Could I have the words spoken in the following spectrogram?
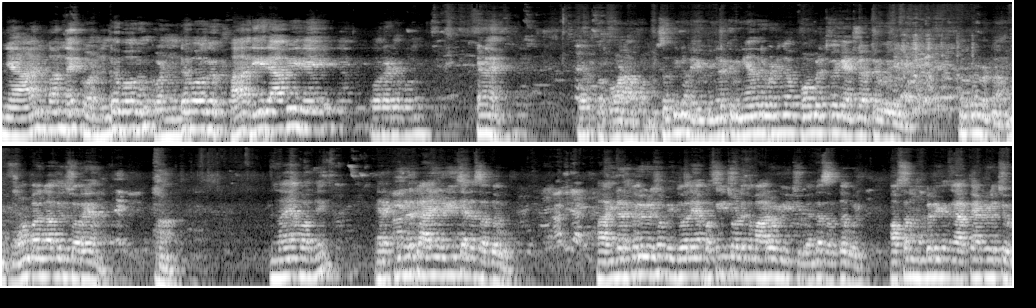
ഞാൻ വന്ന് കൊണ്ടുപോകും കൊണ്ടുപോകും. ആദിരാവിലെ ഓരോ പോകും. നിങ്ങൾക്ക് മിനിയാന്നൊരു പെണ്ണിന് ഫോൺ വിളിച്ചു പോയി എന്റെ ഒറ്റ നോക്കണോട്ടോ ഫോൺ വാങ്ങാത്തൊരു സ്വറയാണ് ആ. എന്നാ ഞാൻ പറഞ്ഞു? എനിക്ക് ഇങ്ങനെ കാര്യം ശ്രദ്ധ പോകും ഇതിന്റെ ഇടയ്ക്ക് ഒരു ദിവസം ഇതുപോലെ ഞാൻ പ്രസംഗിച്ചുകൊണ്ടിരിക്കുമ്പോൾ ആരോ എണീച്ചു ശ്രദ്ധ പോയി. അവസാനം മുമ്പിലേക്ക് കാർത്തിയാട്ട് വെച്ചു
